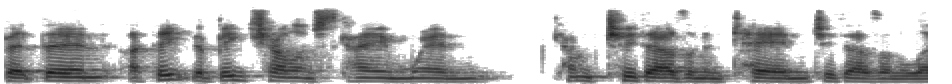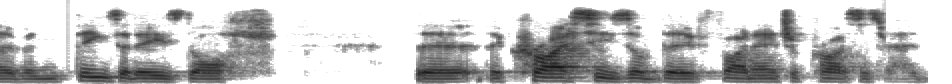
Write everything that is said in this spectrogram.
But then I think the big challenge came when come 2010, 2011, things had eased off. The the crises of the financial crisis had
